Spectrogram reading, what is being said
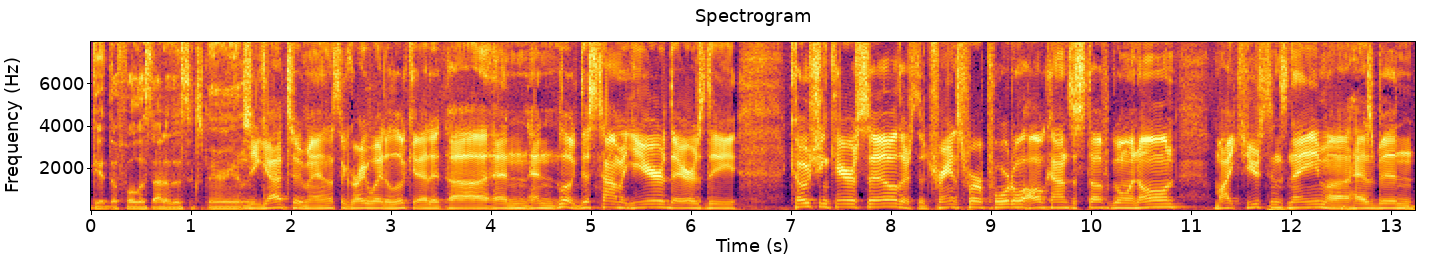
get the fullest out of this experience. You got to, man. That's a great way to look at it. Uh, and and look, this time of year, there's the coaching carousel, there's the transfer portal, all kinds of stuff going on. Mike Houston's name uh, has been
